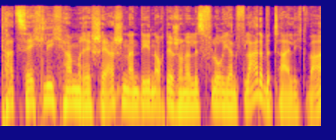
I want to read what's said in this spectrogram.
Tatsächlich haben Recherchen, an denen auch der Journalist Florian Flade beteiligt war,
